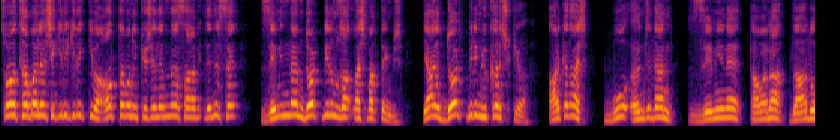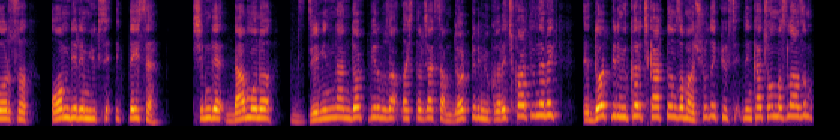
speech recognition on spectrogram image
Sonra tabela şekil 2'deki gibi alt tabanın köşelerinden sabitlenirse zeminden 4 birim uzaklaşmaktaymış. Yani 4 birim yukarı çıkıyor. Arkadaş bu önceden zemine tavana daha doğrusu 10 birim yükseklikteyse şimdi ben bunu zeminden 4 birim uzaklaştıracaksam 4 birim yukarı çıkartayım demek. E 4 birim yukarı çıkarttığım zaman şuradaki yüksekliğin kaç olması lazım?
